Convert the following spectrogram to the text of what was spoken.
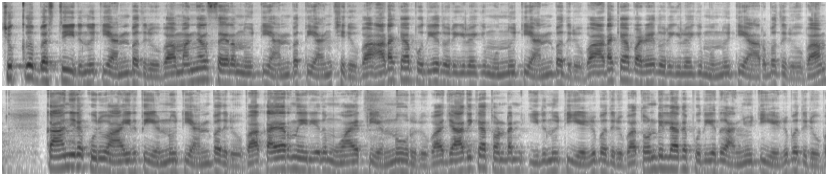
ചുക്ക് ബസ്തി ഇരുന്നൂറ്റി അൻപത് രൂപ മഞ്ഞൾ സേലം നൂറ്റി അൻപത്തി അഞ്ച് രൂപ അടയ്ക്ക പുതിയ ഒരു മുന്നൂറ്റി അൻപത് രൂപ അടയ്ക്ക പഴയ ഒരു മുന്നൂറ്റി അറുപത് രൂപ കാഞ്ഞിരക്കുരു ആയിരത്തി എണ്ണൂറ്റി അൻപത് രൂപ കയർ നേരിയത് മൂവായിരത്തി എണ്ണൂറ് രൂപ ജാതിക്ക തൊണ്ടൻ ഇരുന്നൂറ്റി എഴുപത് രൂപ തൊണ്ടില്ലാതെ പുതിയത് അഞ്ഞൂറ്റി എഴുപത് രൂപ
